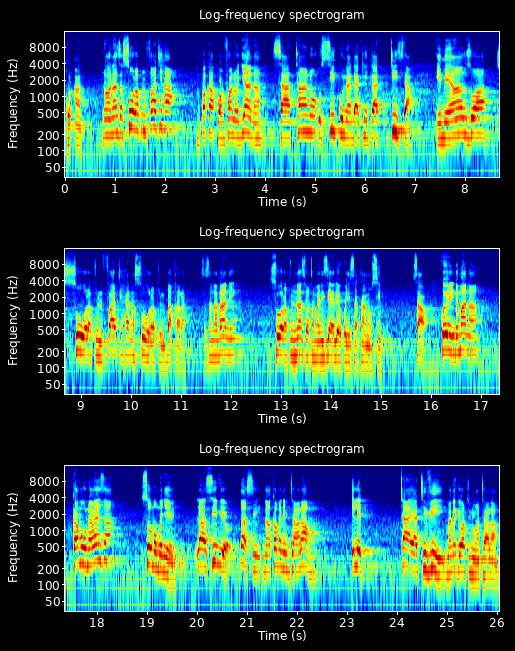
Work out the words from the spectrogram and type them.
Quran. Na wanaanza suratul Fatiha mpaka kwa mfano jana saa tano usiku na dakika tisa imeanzwa suratul Fatiha na suratul Baqara. Sasa nadhani suratul Nas watamalizia leo kwenye saa tano usiku, sawa. Kwa hiyo ina maana kama unaweza soma mwenyewe, la sivyo basi, na kama ni mtaalamu, ile taa ya TV, maanake watu ni wataalamu,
